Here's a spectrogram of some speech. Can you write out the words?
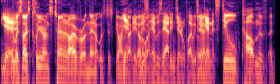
Yeah. it was those clearance, turn it over, and then it was just going yeah, back the it other was way. it was out in general play. Which Yeah. again, it's still Carlton have, have,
